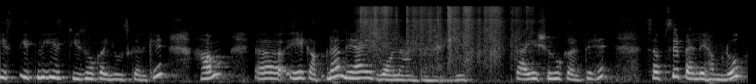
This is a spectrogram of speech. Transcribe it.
इस, इतनी इस चीज़ों का यूज़ करके हम एक अपना नया एक वॉल आर्ट बनाएँगे। तो आइए शुरू करते हैं। सबसे पहले हम लोग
